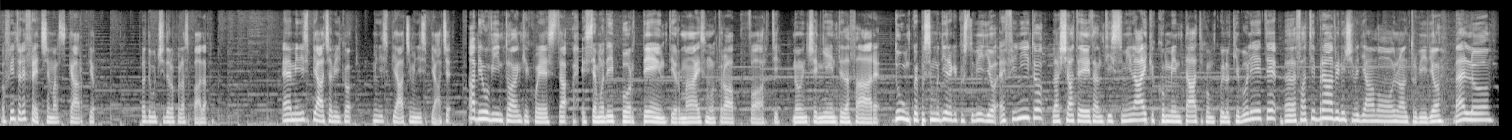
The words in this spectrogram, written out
Ho finito le frecce, Marscarpio. Però devo ucciderlo con la spada. Eh, mi dispiace, amico. Mi dispiace, mi dispiace. Abbiamo vinto anche questa. E siamo dei portenti, ormai siamo troppo forti. Non c'è niente da fare. Dunque possiamo dire che questo video è finito, lasciate tantissimi like, commentate con quello che volete, eh, fate i bravi, noi ci vediamo in un altro video. Bello!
